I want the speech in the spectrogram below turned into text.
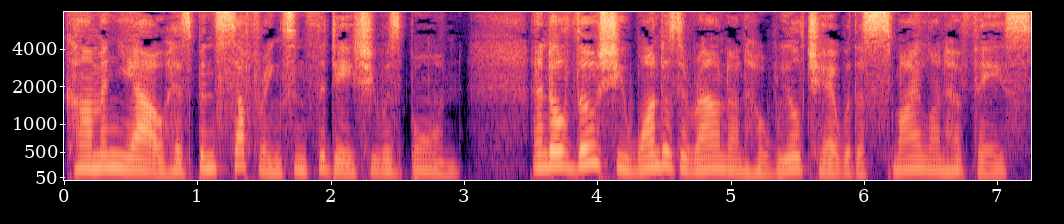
Carmen Yao has been suffering since the day she was born, and although she wanders around on her wheelchair with a smile on her face,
